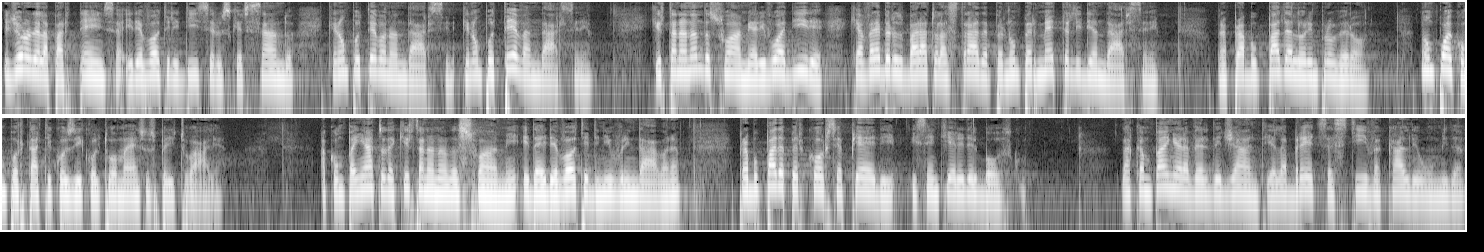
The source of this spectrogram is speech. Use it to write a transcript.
Il giorno della partenza i devoti gli dissero scherzando che non potevano andarsene, che non poteva andarsene. Kirtanananda Swami arrivò a dire che avrebbero sbarato la strada per non permettergli di andarsene. Ma Prabhupada lo rimproverò. Non puoi comportarti così col tuo maestro spirituale. Accompagnato da Kirtanananda Swami e dai devoti di New Vrindavana, Prabhupada percorse a piedi i sentieri del bosco. La campagna era verdeggiante e la brezza estiva, calda e umida.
